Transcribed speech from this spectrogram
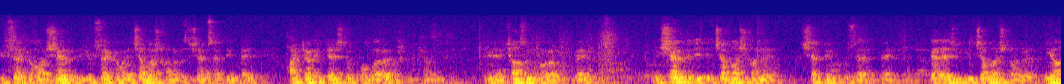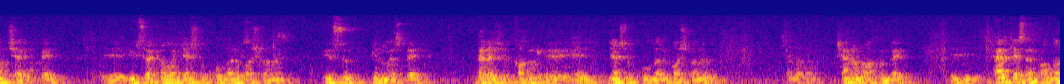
Yüksek Hava Şem, Yüksek Hava İlçe Başkanımız Şemsettin Bey, Hakkari Gençlik Kolları e, Kazım Toran Bey, e, Şemdili İlçe Başkanı Şefik Üzer Bey, Derecik İlçe Başkanı Nihat Çelik Bey, e, Yüksek Hava Gençlik Kolları Başkanı Yusuf Bilmez Bey, Derecik Kadın e, Gençlik Kolları Başkanı Kenan Akın Bey. E, herkesten Allah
